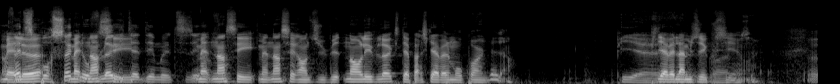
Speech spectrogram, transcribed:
Mais fait, c'est pour ça que nos maintenant, vlogs c'est- étaient démonétisés. Maintenant, en fait. c'est maintenant c'est rendu 8. Non, les vlogs, c'était parce qu'il y avait le mot porn dedans. Puis euh, Puis il y avait de la musique ouais, aussi. ouais.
